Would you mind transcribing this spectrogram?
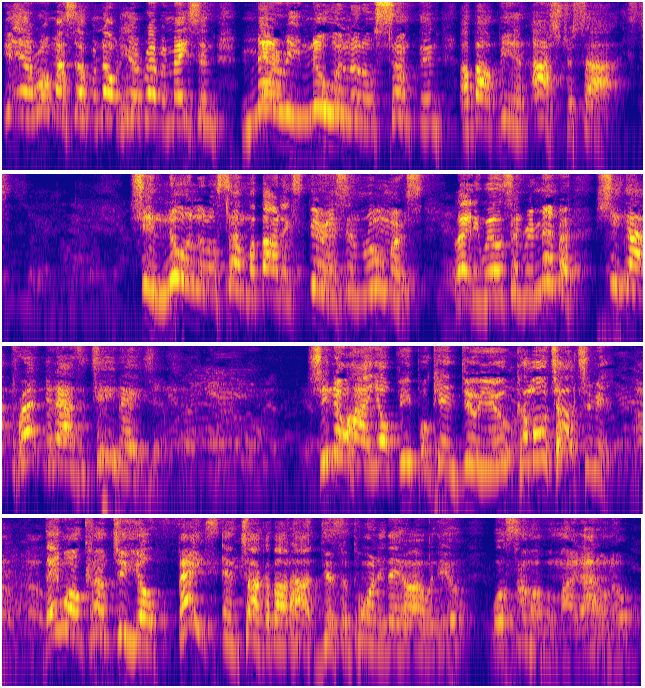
Yeah, I wrote myself a note here, Reverend Mason. Mary knew a little something about being ostracized. She knew a little something about experiencing rumors. Lady Wilson, remember, she got pregnant as a teenager. She know how your people can do you. Come on, talk to me. Oh, They won't come to your face and talk about how disappointed they are with you. Well, some of them might, I don't know.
